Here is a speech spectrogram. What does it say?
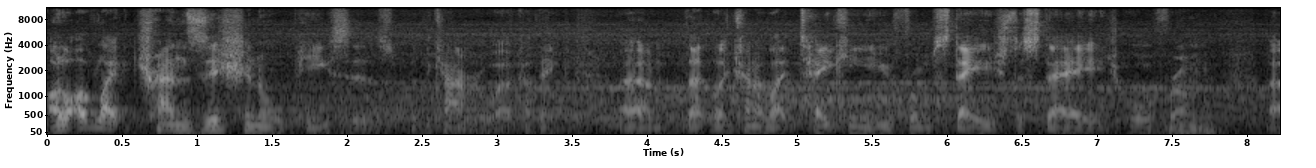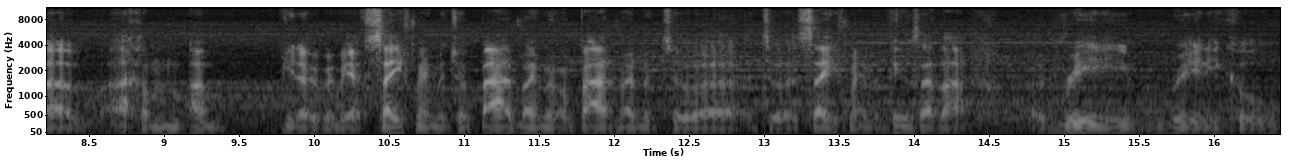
a lot of like transitional pieces with the camera work, I think, um, that like kind of like taking you from stage to stage or from uh, like a, a you know maybe a safe moment to a bad moment or a bad moment to a to a safe moment, things like that. Are really really cool.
